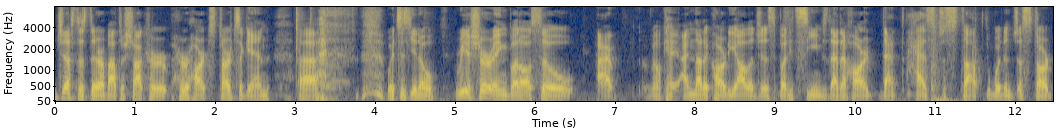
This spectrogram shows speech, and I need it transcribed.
just as they're about to shock her, her heart starts again, which is you know reassuring, but also I okay, I'm not a cardiologist, but it seems that a heart that has just stopped wouldn't just start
